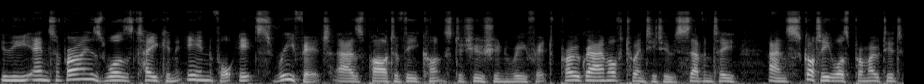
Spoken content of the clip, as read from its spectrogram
The Enterprise was taken in for its refit as part of the Constitution refit program of 2270, and Scotty was promoted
